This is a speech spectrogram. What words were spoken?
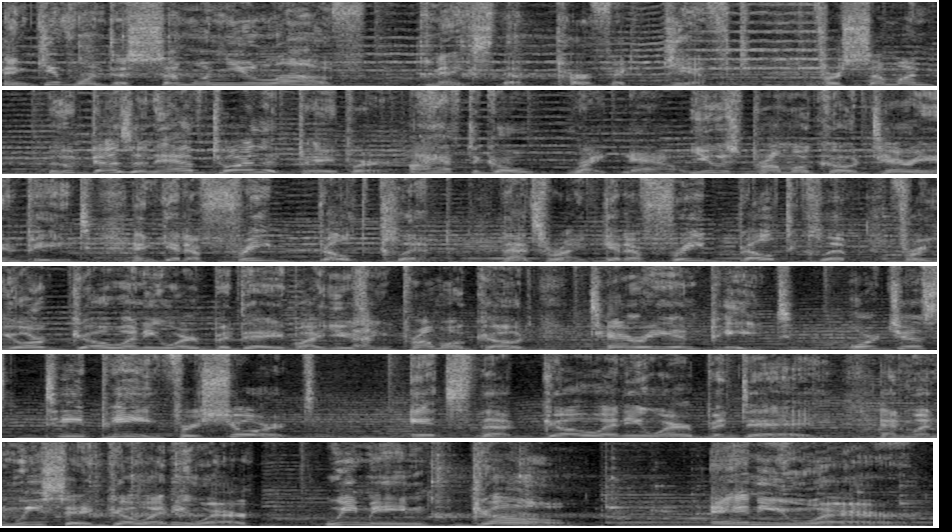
and give one to someone you love. Makes the perfect gift for someone who doesn't have toilet paper. I have to go right now. Use promo code Terry and Pete and get a free belt clip. That's right, get a free belt clip for your Go Anywhere bidet by using promo code Terry and Pete, or just TP for short. It's the Go Anywhere bidet, and when we say go anywhere, we mean go anywhere.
